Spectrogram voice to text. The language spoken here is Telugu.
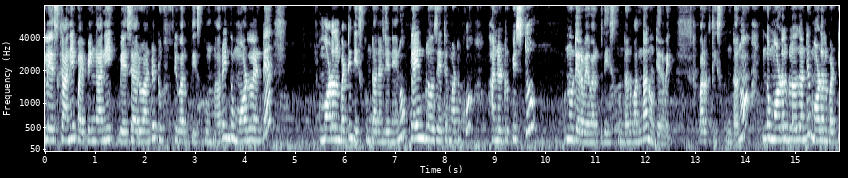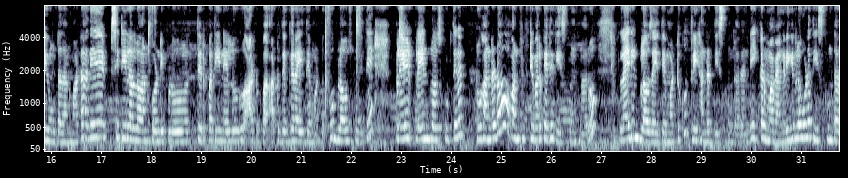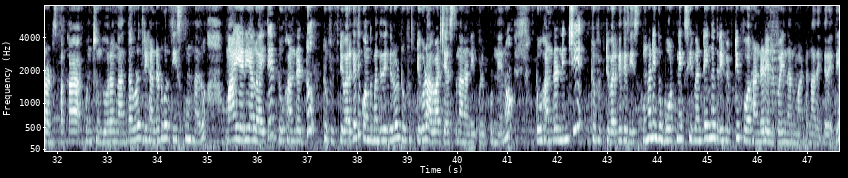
లేస్ కానీ పైపింగ్ కానీ వేశారు అంటే టూ ఫిఫ్టీ వరకు తీసుకుంటున్నారు. ఇంకా మోడల్ అంటే మోడల్ని బట్టి తీసుకుంటారండి నేను. ప్లెయిన్ బ్లౌజ్ అయితే మటుకు హండ్రెడ్ రూపీస్ టు నూట ఇరవై వరకు తీసుకుంటారు వంద నూట ఇరవై వరకు తీసుకుంటాను. ఇంకా మోడల్ బ్లౌజ్ అంటే మోడల్ బట్టి ఉంటుంది అనమాట అదే సిటీలలో అనుకోండి ఇప్పుడు తిరుపతి నెల్లూరు అటు అటు దగ్గర అయితే మటుకు బ్లౌజ్ కుడితే ప్లెయిన్ ప్లెయిన్ బ్లౌజ్ కుడితే టూ హండ్రెడ్ వన్ ఫిఫ్టీ వరకు అయితే తీసుకుంటున్నారు. లైనింగ్ బ్లౌజ్ అయితే మట్టుకు త్రీ హండ్రెడ్ తీసుకుంటారండి. ఇక్కడ మా వెంగడగిరిలో కూడా తీసుకుంటారు అటు పక్క కొంచెం దూరంగా అంతా కూడా త్రీ హండ్రెడ్ కూడా తీసుకుంటున్నారు. మా ఏరియాలో అయితే two hundred to two fifty వరకు అయితే కొంతమంది దగ్గర టూ ఫిఫ్టీ కూడా అలవాటు చేస్తున్నానండి ఇప్పుడు ఇప్పుడు నేను టూ హండ్రెడ్ నుంచి టూ ఫిఫ్టీ వరకు అయితే తీసుకున్నాను. ఇంకా బోట్ నెక్స్ ఇవంటే ఇంకా త్రీ ఫిఫ్టీ ఫోర్ హండ్రెడ్ వెళ్ళిపోయింది అనమాట నా దగ్గర అయితే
